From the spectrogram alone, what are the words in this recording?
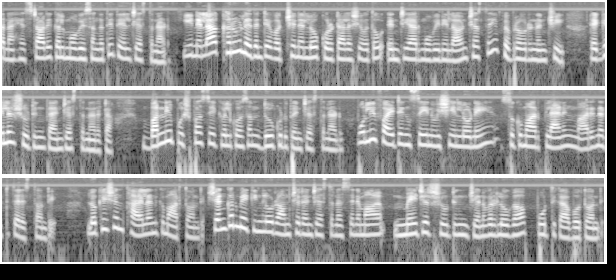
తన హిస్టారికల్ మూవీ సంగతి తేల్చేస్తున్నాడు. ఈ నెలాఖరు లేదంటే వచ్చే నెలలో కొరటాల శివతో ఎన్టీఆర్ మూవీని లాంచ్ చేస్తే ఫిబ్రవరి నుంచి రెగ్యులర్ షూటింగ్ ప్లాన్ చేస్తున్నారట. బన్నీ పుష్ప సీక్వెల్ కోసం దూకుడు పెంచేస్తున్నాడు. పులి ఫైటింగ్ సీన్ విషయంలోనే సుకుమార్ ప్లానింగ్ మారినట్టు తెలుస్తోంది. లొకేషన్ థాయిలాండ్కి మారుతోంది. శంకర్ మేకింగ్లో రామ్ చరణ్ చేస్తున్న సినిమా మేజర్ షూటింగ్ జనవరిలోగా పూర్తి కాబోతోంది.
